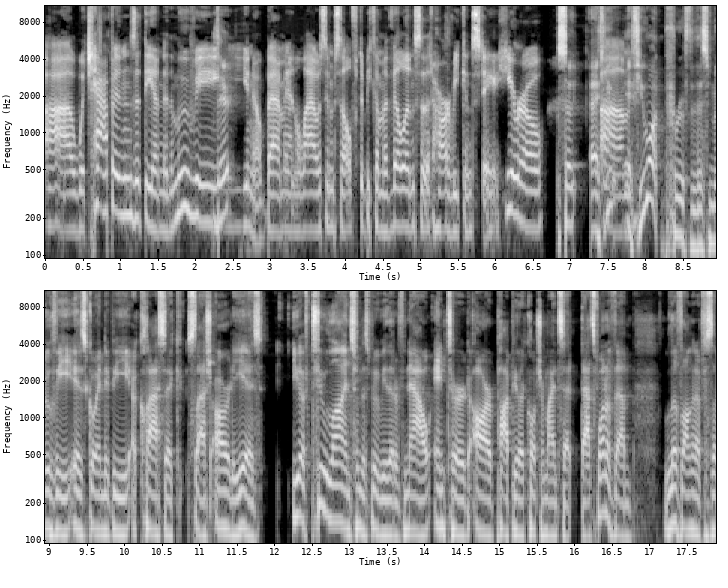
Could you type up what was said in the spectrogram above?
uh, which happens at the end of the movie There- you know batman allows himself to become a villain so that harvey can stay a hero So if you Um, if you want proof that this movie is going to be a classic slash already is, you have two lines from this movie that have now entered our popular culture mindset. That's one of them. Live long enough to see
